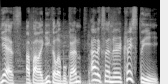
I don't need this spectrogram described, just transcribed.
Yes, apalagi kalau bukan Alexander Christie.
